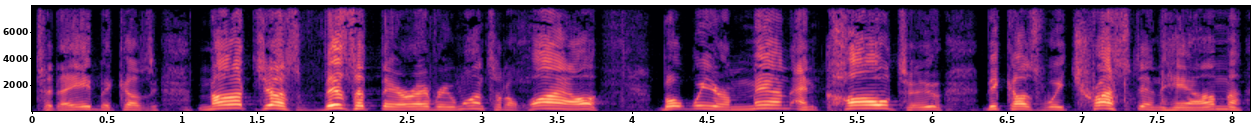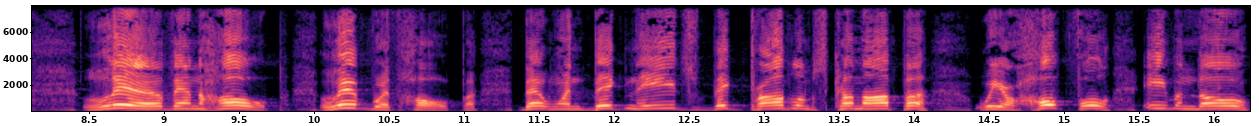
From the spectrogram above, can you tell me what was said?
today because not just visit there every once in a while, but we are meant and called to because we trust in Him. Live in hope. Live with hope that when big needs, big problems come up, uh, we are hopeful even though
